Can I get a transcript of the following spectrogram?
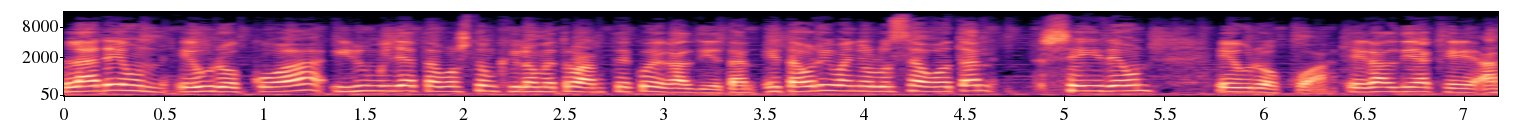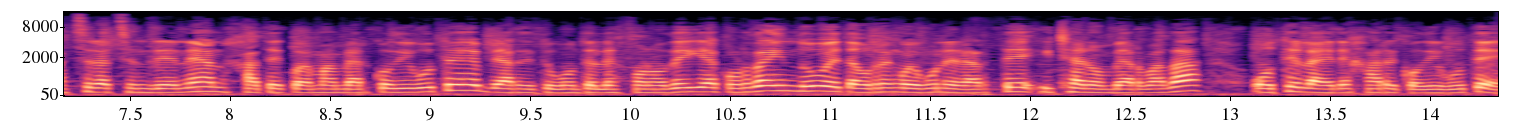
Lareun eurokoa, iru mila eta bosteun kilometro arteko egaldietan. Eta hori baino luzeagotan, seireun eurokoa. Egaldiak eh, atzeratzen direnean jateko eman beharko digute, behar ditugun telefono deiak ordaindu eta hurrengo egunera arte itxaron behar bada, hotela ere jarriko digute.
